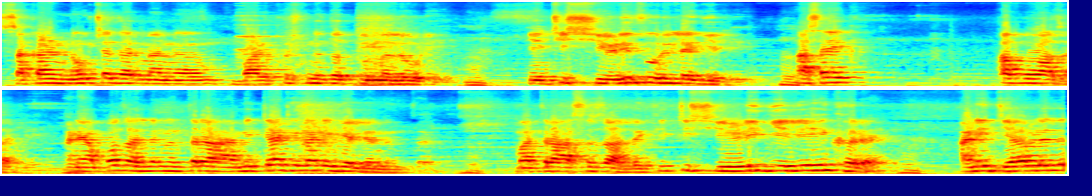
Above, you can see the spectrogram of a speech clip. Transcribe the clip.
सकाळ नऊच्या दरम्यान बाळकृष्ण दत्तू नलवडे यांची शेळी चोरीला गेली. असा एक अपवाद झाले. आणि अपवाद झाल्यानंतर आम्ही त्या ठिकाणी गेल्यानंतर मात्र असं झालं की ती शेळी गेली हे खरं आहे. आणि ज्या वेळेला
